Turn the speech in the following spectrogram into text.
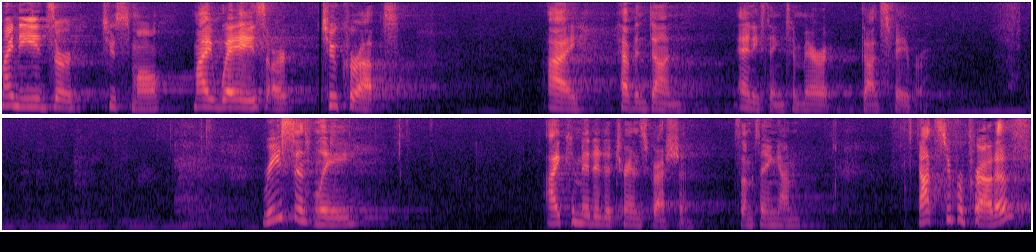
My needs are too small. My ways are too corrupt. I haven't done anything to merit God's favor. Recently, I committed a transgression, something I'm not super proud of.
